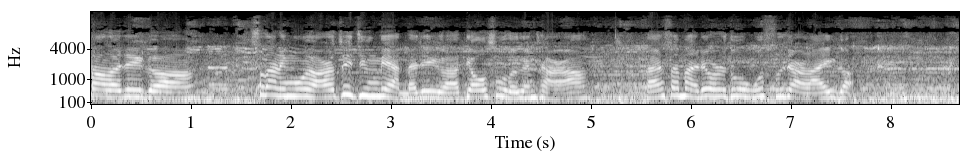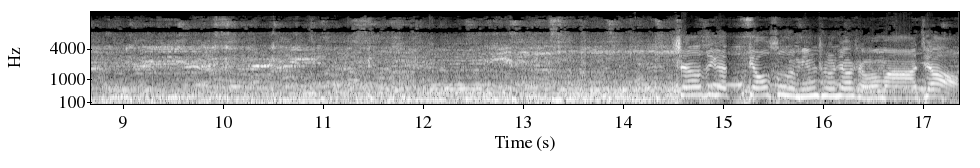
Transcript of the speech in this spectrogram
到了这个斯大林公园最经典的这个雕塑的跟前啊，来三百六十度无死角来一个。雕塑的名称叫什么吗？叫，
